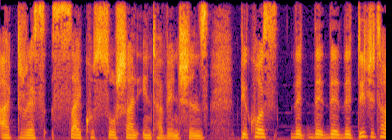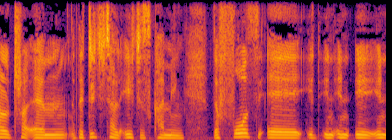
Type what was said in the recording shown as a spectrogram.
address psychosocial interventions because the, the, the, the digital um, the digital age is coming. The fourth uh, in, in, in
